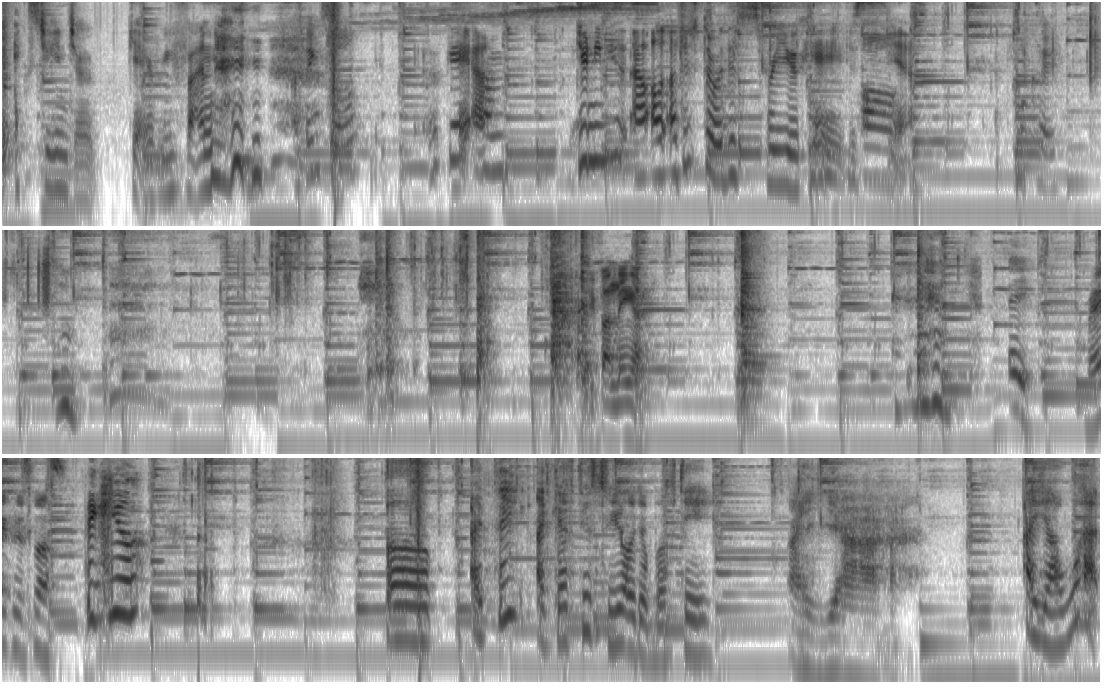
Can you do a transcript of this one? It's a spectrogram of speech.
exchange or get a refund. I think so. okay, um, do you need me? I'll, I'll just throw this for you, okay? Just, Oh. yeah. Okay. Refunding ah. Hey, Merry Christmas. Thank you. Uh, I think I gave this to you on your birthday. Ayah. Aya, what?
